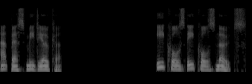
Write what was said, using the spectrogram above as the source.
at best mediocre. Notes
